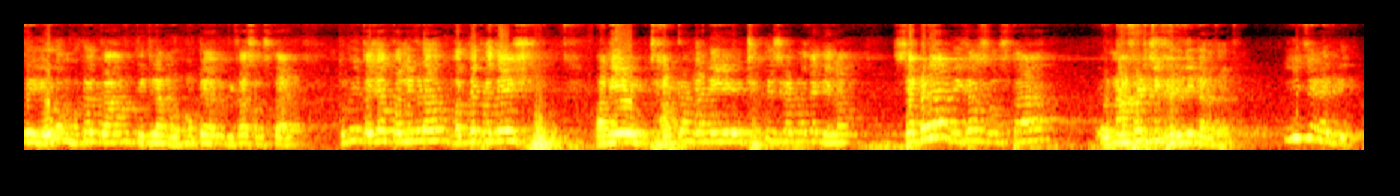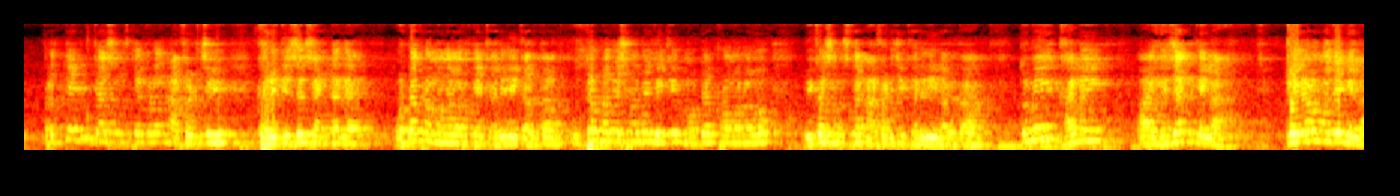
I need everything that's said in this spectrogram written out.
तर एवढं मोठं काम तिथल्या मोठमोठ्या विकास संस्था आहेत. तुम्ही त्याच्या पलीकडं मध्य प्रदेश आणि झारखंड आणि छत्तीसगडमध्ये गेला सगळ्या विकास संस्था नाफेडची खरेदी करतात. इच जनरली प्रत्येक विकास संस्थेकडे नाफेडची खरेदीचं सेंटर आहे. मोठ्या प्रमाणावर ते खरेदी करतात. उत्तर प्रदेशमध्ये देखील मोठ्या प्रमाणावर विकास संस्था नाफेडची खरेदी करतात. तुम्ही खाली ह्याच्यात गेला केरळमध्ये गेला.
